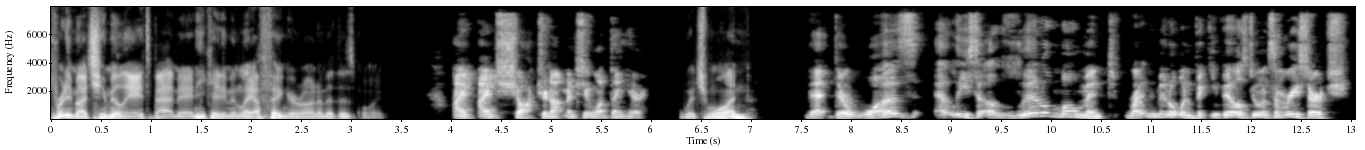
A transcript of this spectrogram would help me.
pretty much humiliates Batman. He can't even lay a finger on him at this point. I'm I'm shocked you're not mentioning one thing here. Which one? That there was at least a little moment right in the middle when Vicki Vale's doing some research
